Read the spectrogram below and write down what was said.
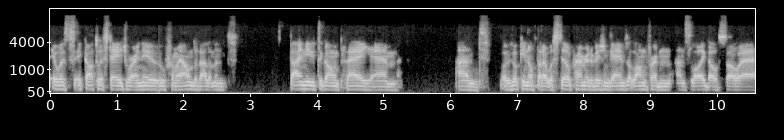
it was, it got to a stage where I knew from my own development that I needed to go and play. Um, and I was lucky enough that I was still Premier Division games at Longford and, and Sligo. So, uh,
